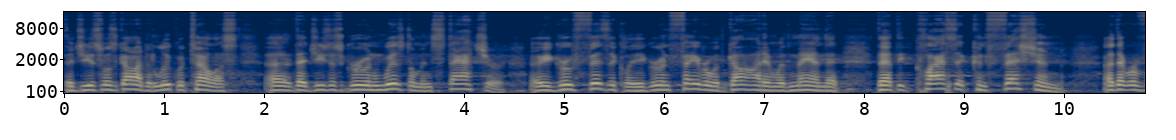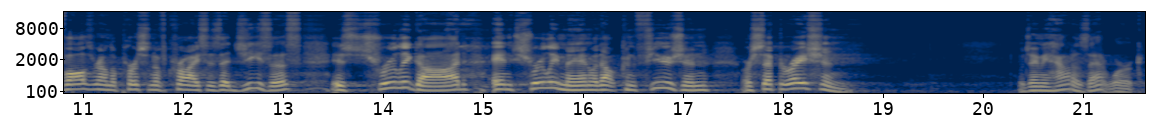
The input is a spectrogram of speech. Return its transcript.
that Jesus was God, that Luke would tell us uh, that Jesus grew in wisdom and stature. Uh, he grew physically, he grew in favor with God and with man, that, that the classic confession uh, that revolves around the person of Christ is that Jesus is truly God and truly man without confusion or separation. Well, Jamie, how does that work?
